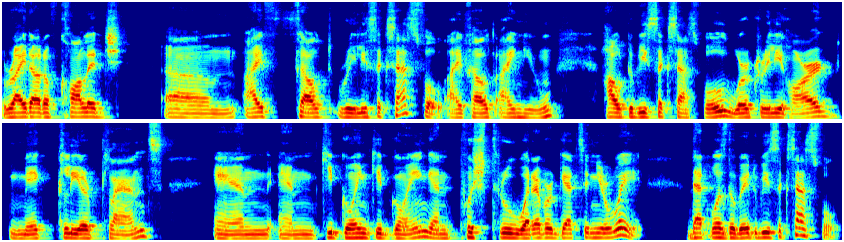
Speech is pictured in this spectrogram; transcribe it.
right out of college, um, I felt really successful. I felt I knew how to be successful, work really hard, make clear plans, and and keep going, keep going, and push through whatever gets in your way. That was the way to be successful.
